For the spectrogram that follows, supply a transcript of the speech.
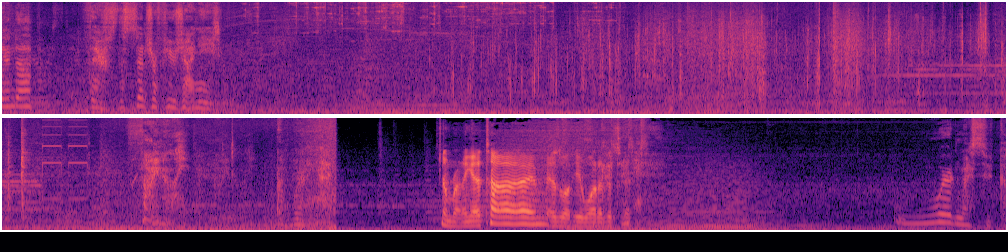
Stand up. There's the centrifuge I need. Finally. I'm running out of I'm running out of time, is what he wanted to say. Where'd my suit go?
